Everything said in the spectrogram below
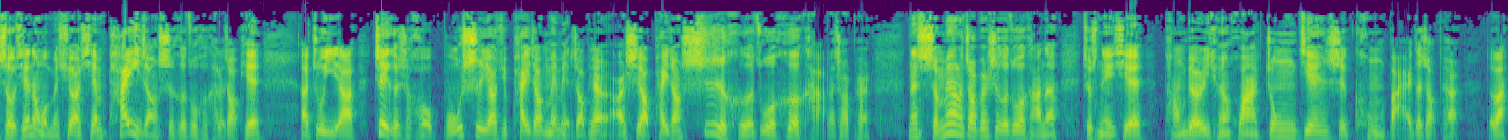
首先呢，我们需要先拍一张适合做贺卡的照片啊！注意啊，这个时候不是要去拍一张美美的照片，而是要拍一张适合做贺卡的照片。那什么样的照片适合做贺卡呢？就是那些旁边一圈花，中间是空白的照片，对吧？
